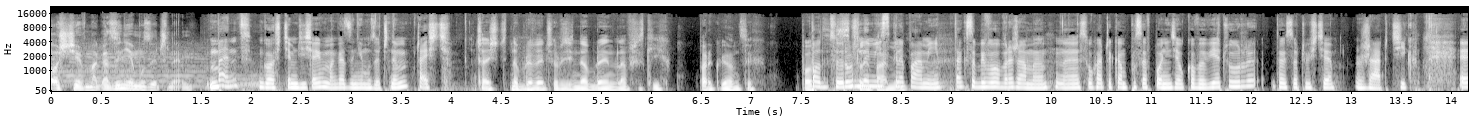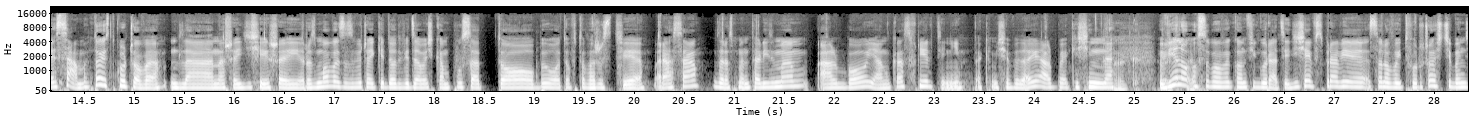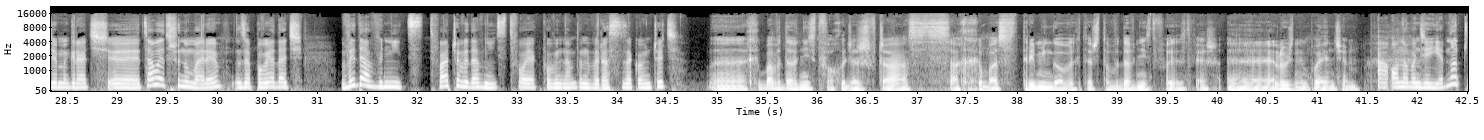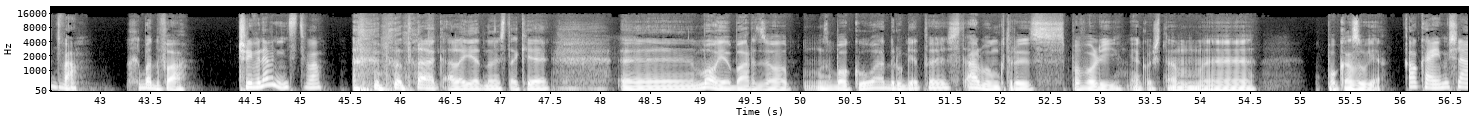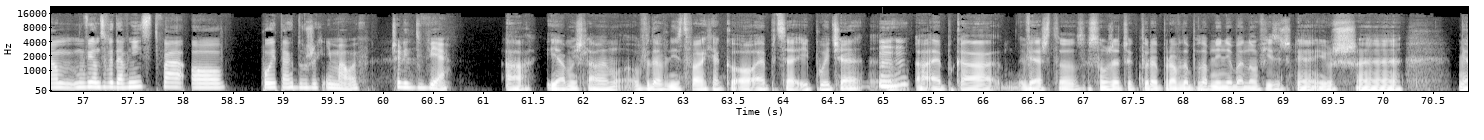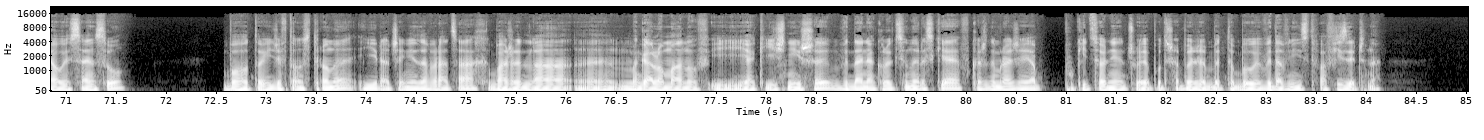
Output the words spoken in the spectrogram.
Goście w magazynie muzycznym. Bent gościem dzisiaj w magazynie muzycznym. Cześć. Cześć, dobry wieczór, dzień dobry dla wszystkich parkujących pod, Pod różnymi sklepami. Tak sobie wyobrażamy e, słuchaczy kampusa w poniedziałkowy wieczór. To jest oczywiście żarcik. E, Sam, to jest kluczowe dla naszej dzisiejszej rozmowy. Zazwyczaj, kiedy odwiedzałeś kampusa, to było to w towarzystwie Rasa z Rasmentalizmem albo Janka z Flirtini, tak mi się wydaje, albo jakieś inne Tak, tak, Wieloosobowe konfiguracje. Dzisiaj w sprawie solowej twórczości będziemy grać e, całe trzy numery, zapowiadać wydawnictwa, czy wydawnictwo, jak powinnam ten wyraz zakończyć? E, chyba wydawnictwo, chociaż w czasach chyba streamingowych też to wydawnictwo jest, wiesz, e, luźnym pojęciem. A ono będzie jedno czy dwa? Chyba dwa. Czyli wydawnictwo. No tak, ale jedno jest takie e, moje bardzo z boku, a drugie to jest album, który powoli jakoś tam e, pokazuje. Okej, myślałam, mówiąc wydawnictwa, o płytach dużych i małych, czyli dwie. A, ja myślałem o wydawnictwach jako o epce i płycie, Mhm. a epka, wiesz, to są rzeczy, które prawdopodobnie nie będą fizycznie już e, miały sensu, bo to idzie w tą stronę i raczej nie zawraca, chyba że dla e, megalomanów i jakiejś niszy wydania kolekcjonerskie. W każdym razie ja póki co nie czuję potrzeby, żeby to były wydawnictwa fizyczne.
